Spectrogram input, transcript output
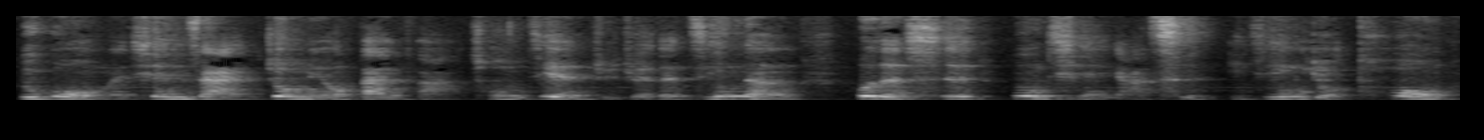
如果我们现在就没有办法重建咀嚼的机能，或者是目前牙齿已经有痛，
